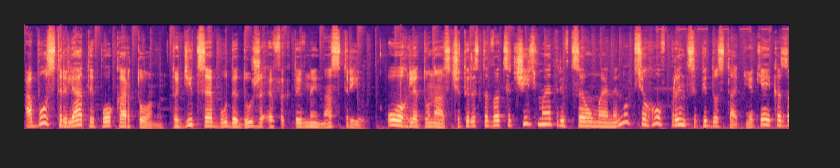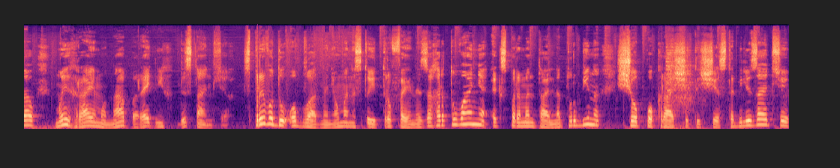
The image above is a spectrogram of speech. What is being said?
або стріляти по картону. Тоді це буде дуже ефективний настріл. Огляд у нас 426 метрів, це у мене. Ну, цього в принципі достатньо. Як я і казав, ми граємо на передніх дистанціях. З приводу обладнання у мене стоїть трофейне загартування, експериментальна турбіна, щоб покращити ще стабілізацію.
